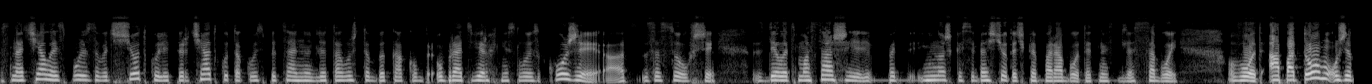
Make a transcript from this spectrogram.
сначала использовать щетку или перчатку такую специальную для того, чтобы как убрать верхний слой кожи от засохший, сделать массаж и немножко себя щеточкой поработать для с собой. Вот. А потом уже,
